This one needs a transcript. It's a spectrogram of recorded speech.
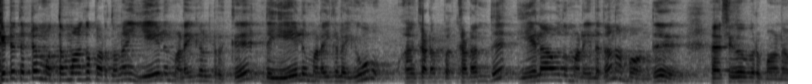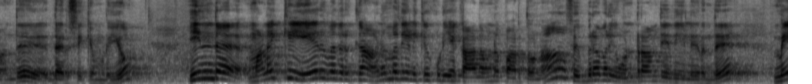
கிட்டத்தட்ட மொத்தமாக பார்த்தோம்னா ஏழு மலைகள் இருக்குது இந்த ஏழு மலைகளையும் கடப்ப கடந்து ஏழாவது மலையில் தான் நம்ம வந்து சிவபெருமானை வந்து தரிசிக்க முடியும். இந்த மலைக்கு ஏறுவதற்கு அனுமதி அளிக்கக்கூடிய காலம்னு பார்த்தோம்னா பிப்ரவரி ஒன்றாம் தேதியிலிருந்து மே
